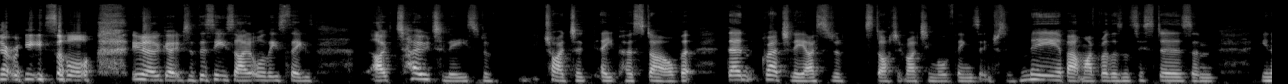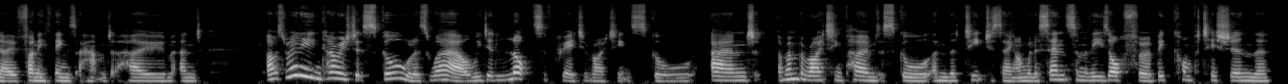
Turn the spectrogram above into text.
fairies or, you know, going to the seaside, all these things. I totally sort of tried to ape her style. But then gradually I sort of started writing more things that interested me about my brothers and sisters and, you know, funny things that happened at home. And I was really encouraged at school as well. We did lots of creative writing at school. And I remember writing poems at school and the teacher saying, I'm going to send some of these off for a big competition, the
